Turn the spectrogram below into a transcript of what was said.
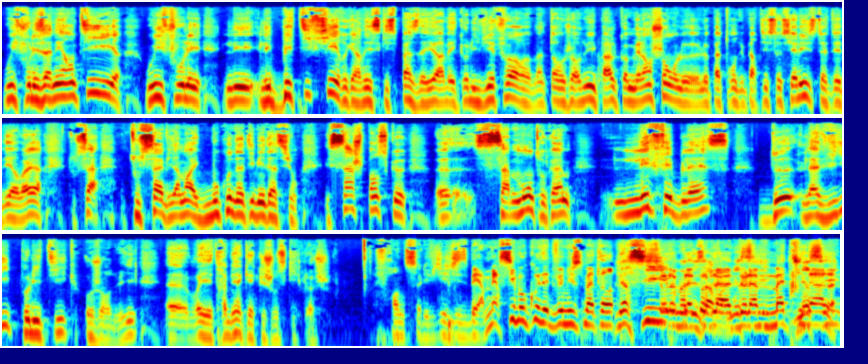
où il faut les anéantir, où il faut les les, les bêtifier. Regardez ce qui se passe d'ailleurs avec Olivier Faure. Maintenant aujourd'hui, il parle comme Mélenchon, le, le patron du Parti socialiste, c'est-à-dire voilà, tout ça, tout ça évidemment avec beaucoup d'intimidation. Et ça, je pense que euh, ça montre quand même les faiblesses de la vie politique aujourd'hui. Euh, vous voyez très bien quelque chose qui cloche. Franz Olivier Gisbert. Merci beaucoup d'être venu ce matin Merci, sur le plateau de la, matinale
